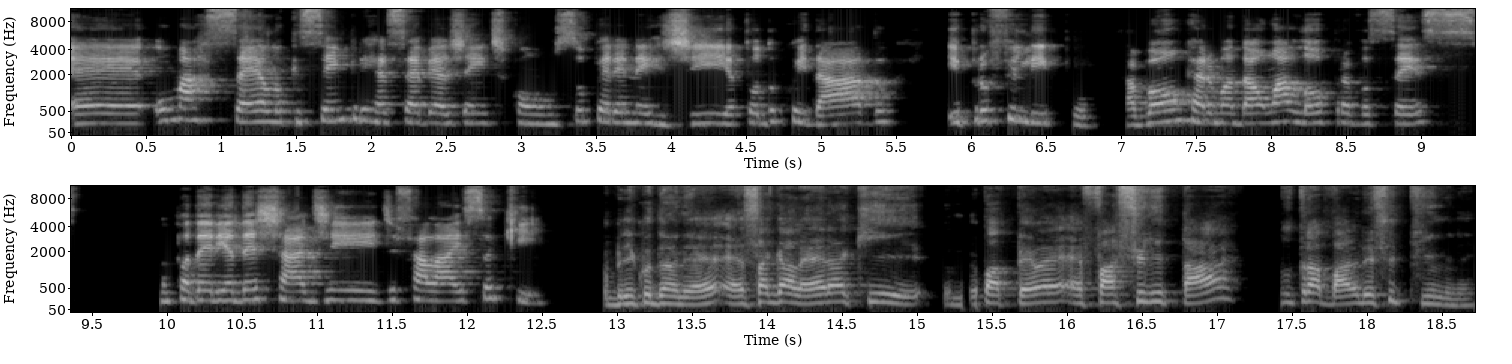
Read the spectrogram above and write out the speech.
é, o Marcelo, que sempre recebe a gente com super energia, todo cuidado, e para o Filipe, tá bom? Quero mandar um alô para vocês. Não poderia deixar de, de falar isso aqui. Eu brinco, Dani, é essa galera que o meu papel é, é facilitar o trabalho desse time, né?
